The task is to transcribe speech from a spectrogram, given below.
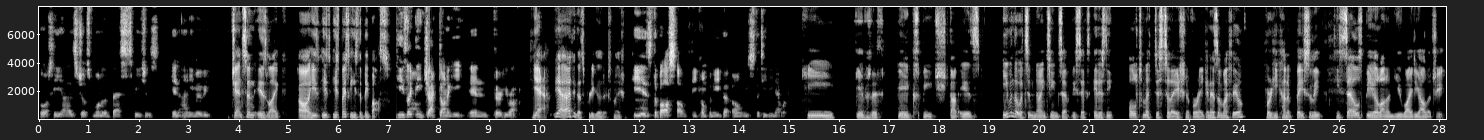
but he has just one of the best speeches in any movie. Jensen is like Oh, he's he's he's basically he's the big boss. He's like the Jack Donaghy in Thirty Rock. Yeah, yeah, I think that's a pretty good explanation. He is the boss of the company that owns the TV network. He gives this big speech that is, even though it's in 1976, it is the ultimate distillation of Reaganism. I feel, where he kind of basically he sells Beale on a new ideology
